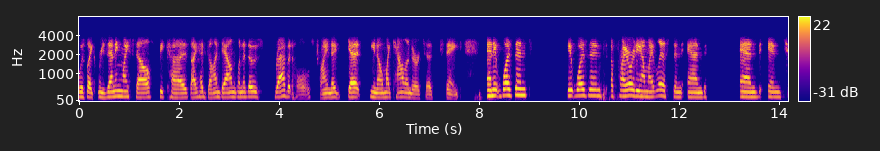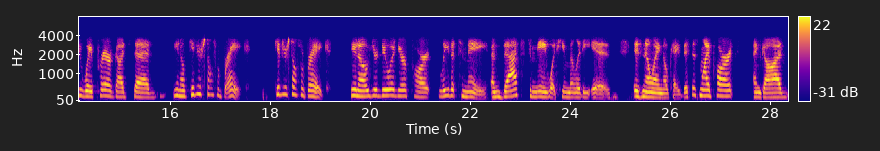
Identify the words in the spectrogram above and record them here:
was like resenting myself because I had gone down one of those rabbit holes trying to get, you know, my calendar to sync. And it wasn't, it wasn't a priority on my list. And, and, and in two way prayer, God said, you know, give yourself a break. Give yourself a break you know you're doing your part leave it to me and that's to me what humility is is knowing okay this is my part and god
